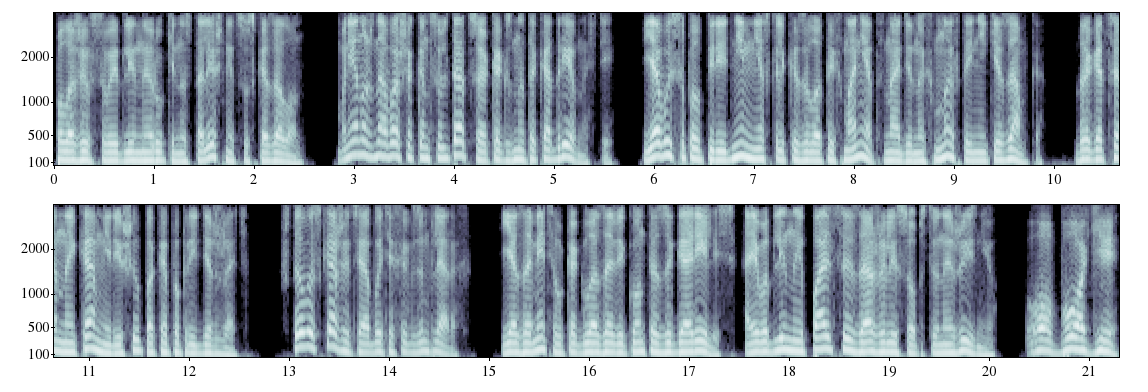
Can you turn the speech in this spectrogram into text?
Положив свои длинные руки на столешницу, сказал он. «Мне нужна ваша консультация как знатока древностей. Я высыпал перед ним несколько золотых монет, найденных мной в тайнике замка. Драгоценные камни решил пока попридержать. Что вы скажете об этих экземплярах? Я заметил, как глаза Виконта загорелись, а его длинные пальцы зажили собственной жизнью. «О, боги!»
